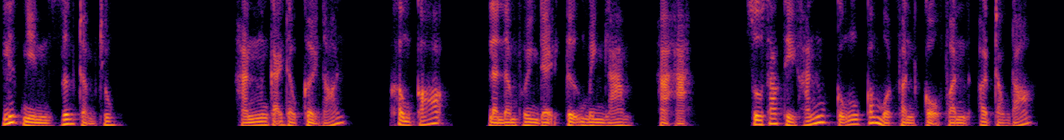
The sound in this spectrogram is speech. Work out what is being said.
liếc nhìn Dương Trầm Trung. Hắn gãi đầu cười nói, không có, là Lâm huynh đệ tự mình làm, ha ha. Dù sao thì hắn cũng có một phần cổ phần ở trong đó.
